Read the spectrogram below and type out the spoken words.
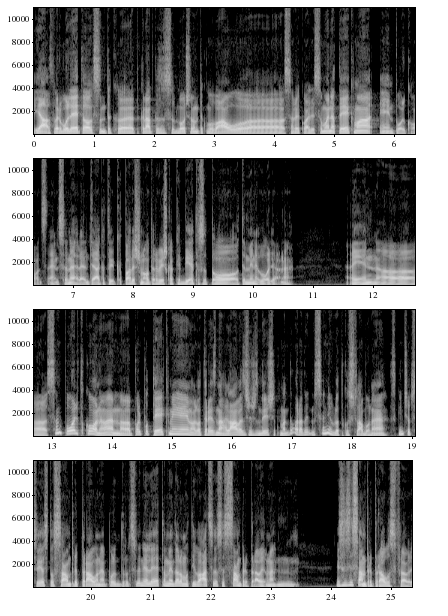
Ja, prvo leto sem tak, takrat, ko sem se odločil, da tekmoval, uh, sem rekel, da je samo ena tekma in pol konc. Ne, in se ne grem tega, ker ti padeš noter, veš, kakšne diete so to, te mi ne volja. Ne. In uh, sem pol tako, ne vem, pol po tekmi, malo trezna glava, zdaj še zmešati, ma dobro, da se ni bilo tako slabo, ne. Skinče bi se jaz to sam pripravil, ne, pol naslednje leto mi je dalo motivacijo, da se sam pripravim, ne. Mm. Jaz sem se sam pripravil, se pravi,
